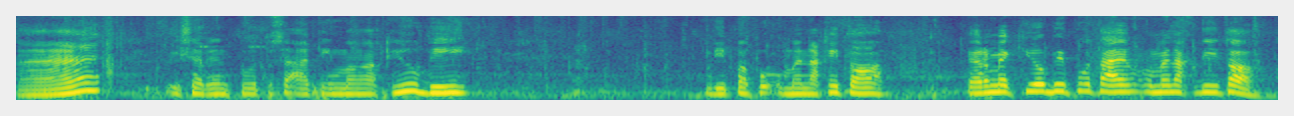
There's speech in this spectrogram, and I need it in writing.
Ha? Isa rin po to sa ating mga QB. Hindi pa po umanak ito. Pero may QB po tayong umanak dito.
